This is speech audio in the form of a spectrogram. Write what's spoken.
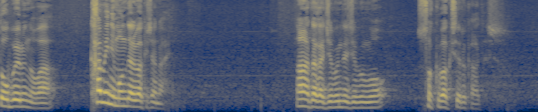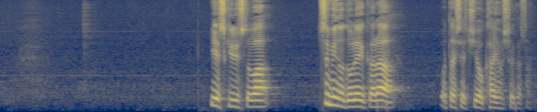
藤を覚えるのは神に問題あるわけじゃない。あなたが自分で自分を束縛しているからです。イエス・キリストは罪の奴隷から私たちを解放してくださった。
